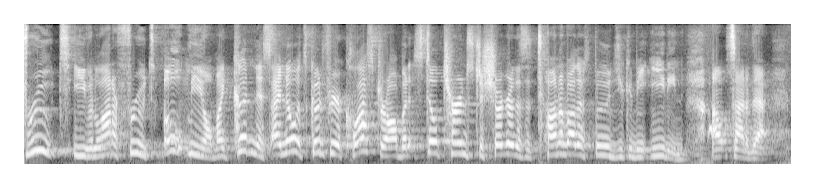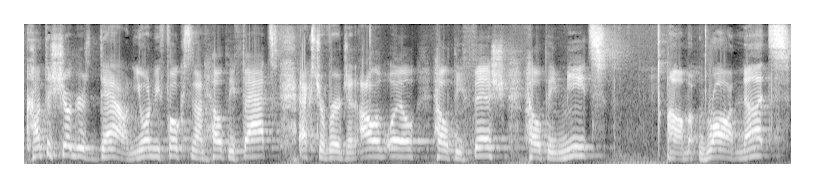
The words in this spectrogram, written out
fruit, even a lot of fruits, oatmeal. My goodness, I know it's good for your cholesterol, but it still turns to sugar. There's a ton of other foods you could be eating outside of that. Cut the sugars down. You want to be focusing on healthy fats, extra virgin olive oil, healthy fish, healthy meats. Um, raw nuts.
